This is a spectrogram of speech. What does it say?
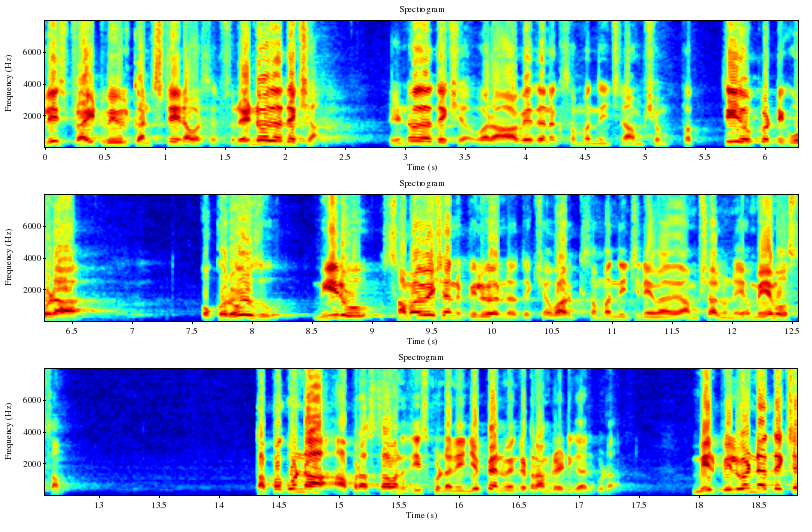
please try we will constrain our selves రెండోది అధ్యక్ష. రెండోది అధ్యక్ష వారి ఆవేదనకు సంబంధించిన అంశం. ప్రతి ఒక్కటి కూడా ఒకరోజు మీరు సమావేశాన్ని పిలివారు అధ్యక్ష. వారికి సంబంధించిన ఏమైనా అంశాలు ఉన్నాయో మేము వస్తాం. తప్పకుండా ఆ ప్రస్తావన తీసుకుంటా. నేను చెప్పాను వెంకటరామరెడ్డి గారు కూడా. మీరు పిలవండి అధ్యక్ష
